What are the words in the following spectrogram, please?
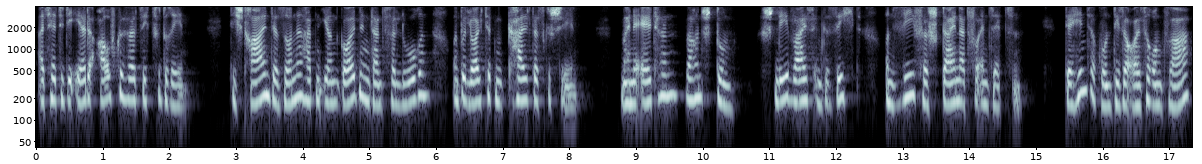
als hätte die Erde aufgehört, sich zu drehen. Die Strahlen der Sonne hatten ihren goldenen Glanz verloren und beleuchteten kalt das Geschehen. Meine Eltern waren stumm, schneeweiß im Gesicht und wie versteinert vor Entsetzen. Der Hintergrund dieser Äußerung war,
